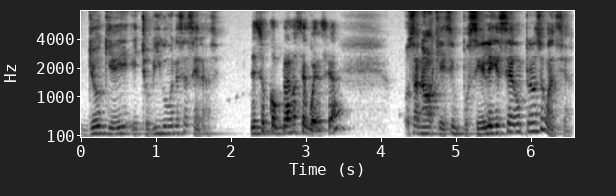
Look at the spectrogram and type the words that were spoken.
yo quedé hecho pico con esa escena. así. ¿Y eso es con plano secuencia? O sea, no, es que es imposible que sea con plano secuencia.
